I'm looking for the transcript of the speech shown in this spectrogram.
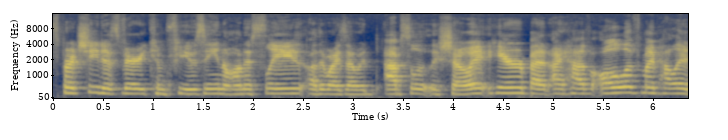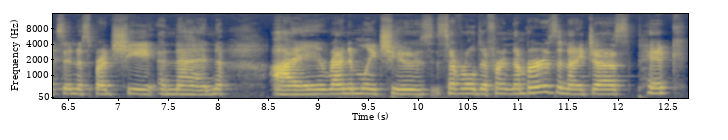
Spreadsheet is very confusing, honestly. Otherwise, I would absolutely show it here. But I have all of my palettes in a spreadsheet and then I randomly choose several different numbers and I just pick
